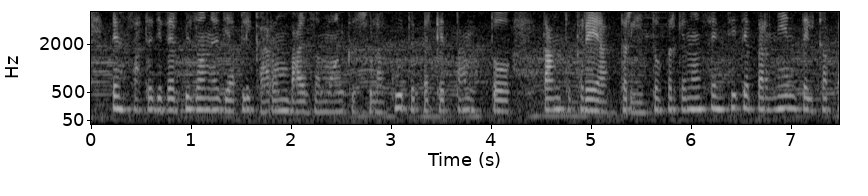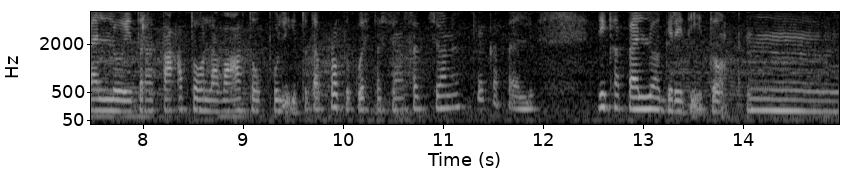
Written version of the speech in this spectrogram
pensate di aver bisogno di applicare un balsamo anche sulla cute perché tanto, tanto crea attrito perché non sentite per niente il capello idratato, lavato o pulito dà proprio questa sensazione che capelli, di capello aggredito. Mm,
